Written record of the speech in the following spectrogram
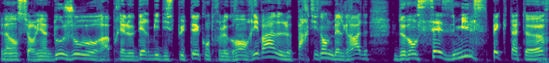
L'annonce survient 12 jours après le derby disputé contre le grand rival, le partisan de Belgrade, devant 16 000 spectateurs.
